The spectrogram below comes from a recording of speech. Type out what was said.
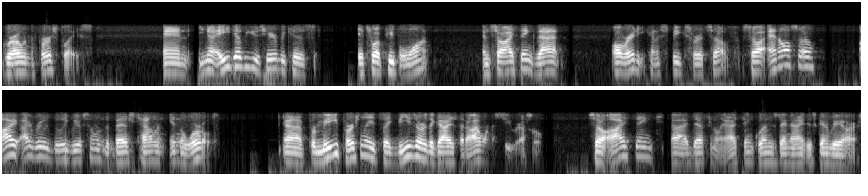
grow in the first place. And you know, AEW is here because it's what people want, and so I think that already kind of speaks for itself. So, and also, I I really believe we have some of the best talent in the world. Uh, for me personally, it's like these are the guys that I want to see wrestle. So I think uh, definitely, I think Wednesday night is going to be ours.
